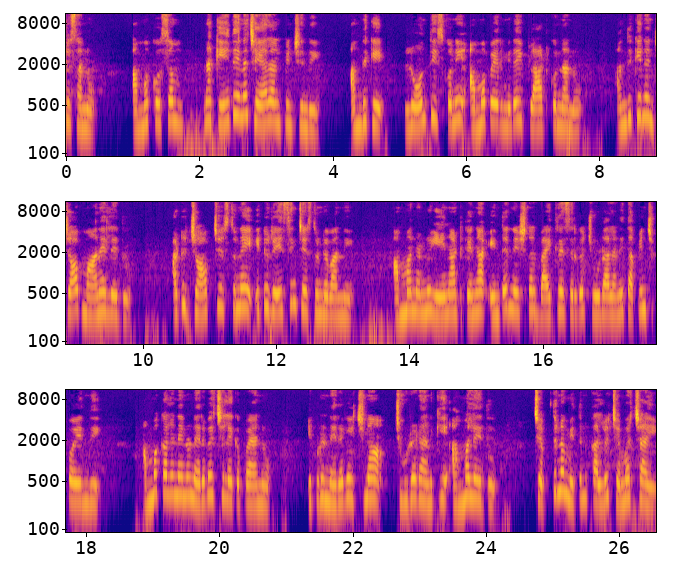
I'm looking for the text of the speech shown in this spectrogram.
చేశాను. అమ్మ కోసం నాకు ఏదైనా చేయాలనిపించింది. అందుకే లోన్ తీసుకొని అమ్మ పేరు మీద ఈ ప్లాట్ కొన్నాను. అందుకే నేను జాబ్ మానేలేదు. అటు జాబ్ చేస్తూనే ఇటు రేసింగ్ చేస్తుండేవాన్ని. అమ్మ నన్ను ఏనాటికైనా ఇంటర్నేషనల్ బైక్ రేసర్గా చూడాలని తప్పించిపోయింది. అమ్మ నేను నెరవేర్చలేకపోయాను. ఇప్పుడు నెరవేర్చినా చూడడానికి అమ్మ లేదు. చెప్తున్న మిథున్ కళ్ళు చెమర్చాయి.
